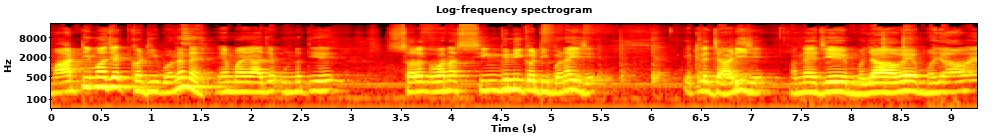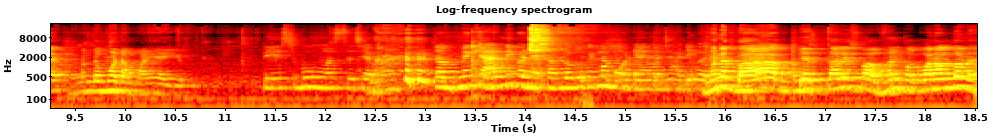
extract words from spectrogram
માટીમાં જે કઢી બને ને એમાં આજે ઉન્નતિએ સરગવાના સિંગની કઢી બનાવી છે એટલે જાડી છે અને જે મજા આવે મજા આવે મને તો મોટા પાણી આવી ગયું. ટેસ્ટ બહુ મસ્ત છે પણ. તમે ક્યાર નહીં બને તમે લોકો કેટલા મોટા એમાં જાડી બને મને બા બેતાલીસ બાવન પકવાન આવતો ને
